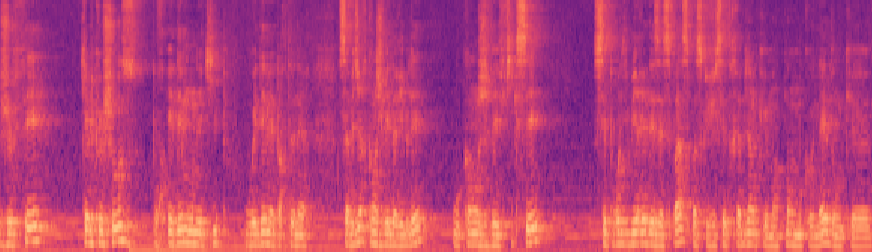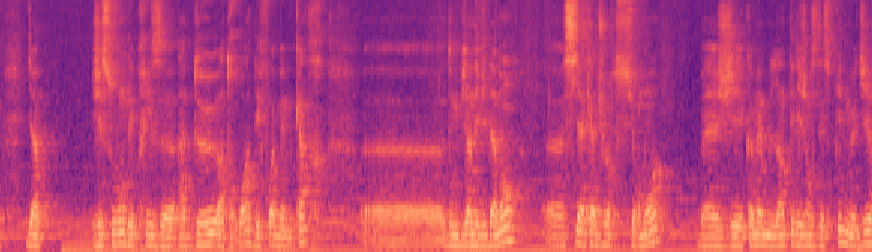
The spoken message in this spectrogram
Je fais quelque chose pour aider mon équipe ou aider mes partenaires. Ça veut dire quand je vais dribbler ou quand je vais fixer, c'est pour libérer des espaces parce que je sais très bien que maintenant on me connaît, donc il y a j'ai souvent des prises à 2, à 3, des fois même 4. Euh, donc bien évidemment, s'il y a 4 joueurs sur moi, ben, j'ai quand même l'intelligence d'esprit de me dire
